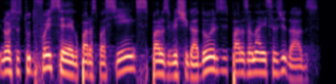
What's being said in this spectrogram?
e nosso estudo foi cego para os pacientes, para os investigadores e para os analistas de dados.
